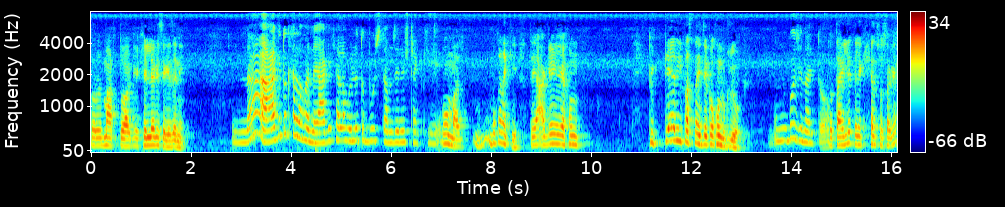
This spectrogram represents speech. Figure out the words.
তোর মার তো আগে খেললে গেছে কে জানি? না আগে তো খেলা হয় নাই আগে খেলা হইলে তো বুঝতাম জিনিসটা কি। ও মা বোকা নাকি? তাই আগে এখন তুই টেয়ারই পাস নাই যে কখন ঢুকলো বুঝি নাই তো। তো তাইলে তাহলে খেলছোস আগে?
